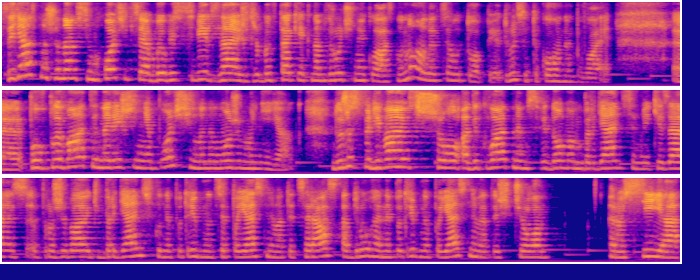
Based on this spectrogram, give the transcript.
Це ясно, що нам всім хочеться, аби весь світ знаєш зробив так, як нам зручно і класно. Ну але це утопія. Друзі, такого не буває. Е, Повпливати на рішення Польщі ми не можемо ніяк. Дуже сподіваюся, що адекватним свідомим бердянцям, які зараз е, проживають в Бердянську, не потрібно це пояснювати. Це раз. А друге, не потрібно пояснювати, що Росія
